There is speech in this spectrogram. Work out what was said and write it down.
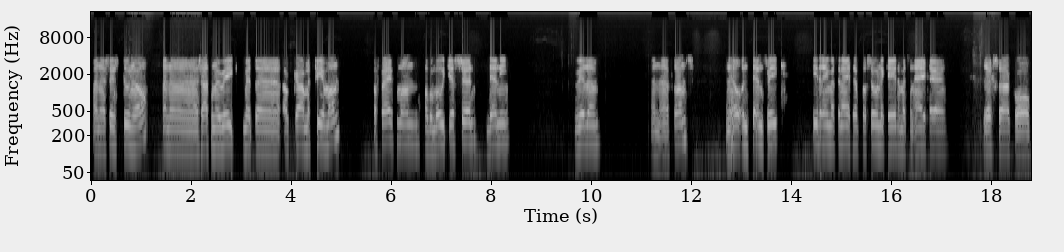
En eh, sinds toen wel. En eh zaten een week met eh, elkaar met vier man. Of vijf man op een bootje. Sun, Danny, Willem en Frans. Een heel intens week. Iedereen met zijn eigen persoonlijkheden, met zijn eigen rugzak of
